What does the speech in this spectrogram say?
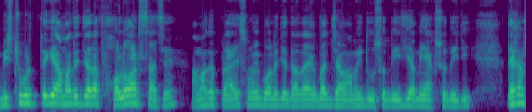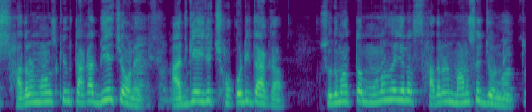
বিষ্ণুপুর থেকে আমাদের যারা ফলোয়ার্স আছে আমাকে প্রায় সময় বলে যে দাদা একবার যাও আমি দুশো দিয়েছি আমি একশো দিয়েছি। দেখেন সাধারণ মানুষ কিন্তু টাকা দিয়েছে অনেক। হ্যাঁ, আজকে এই যে ছ কোটি টাকা শুধুমাত্র মনে হয় যেন সাধারণ মানুষের জন্য মাত্র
